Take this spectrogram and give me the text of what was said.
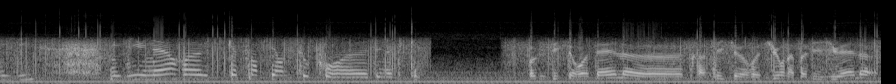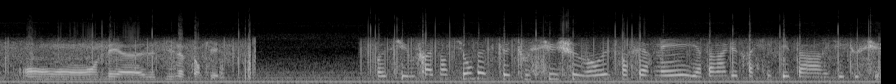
midi. Midi 1h, 400 pieds en dessous pour euh, de nautiques. Fox Victor Hotel, euh, trafic euh, reçu, on n'a pas visuel, on est à 1900 pieds. Reçu. Vous ferez attention parce que Toussus, Chevreuse sont fermés. Il y a pas mal de trafic départ arrivé Toussus.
